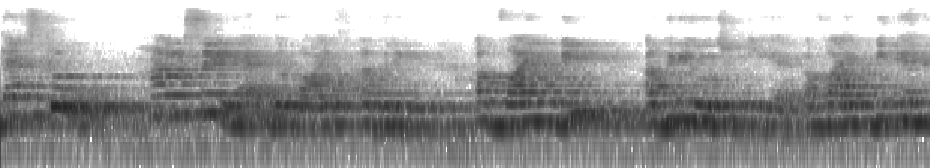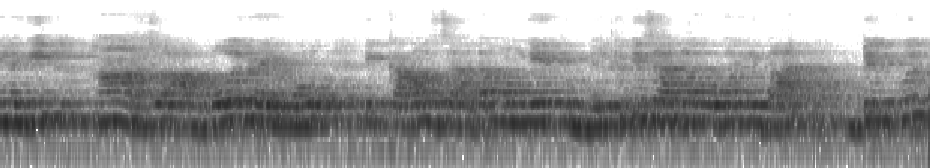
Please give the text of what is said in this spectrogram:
दैट्स ट्रू हाँ ये सही है। द वाइफ अग्री अब वाइफ भी अग्री हो चुकी है। अब वाइफ भी कहने लगी हाँ जो आप बोल रहे हो कि ज़्यादा होंगे तो मिल्क भी ज़्यादा होगा ये बात बिल्कुल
